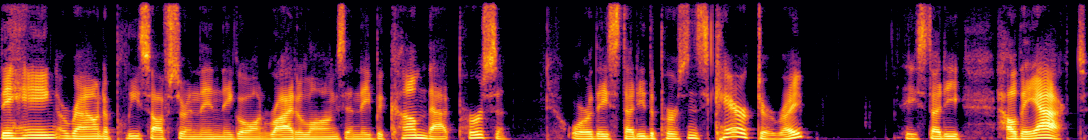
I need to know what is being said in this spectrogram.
they hang around a police officer and then they go on ride alongs and they become that person. Or they study the person's character, right? They study how they act.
